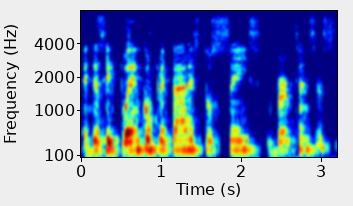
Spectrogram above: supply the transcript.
Es decir, ¿pueden completar estos seis verb tenses?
